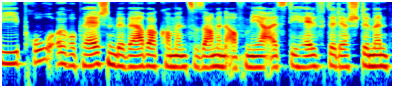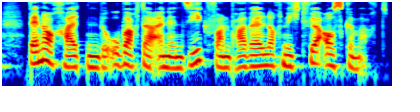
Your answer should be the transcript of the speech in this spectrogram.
Die proeuropäischen Bewerber kommen zusammen auf mehr als die Hälfte der Stimmen. Dennoch halten Beobachter einen Sieg von Pavel noch nicht für ausgemacht.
